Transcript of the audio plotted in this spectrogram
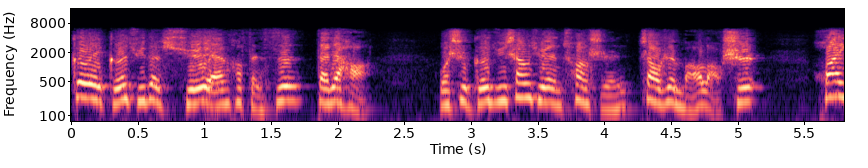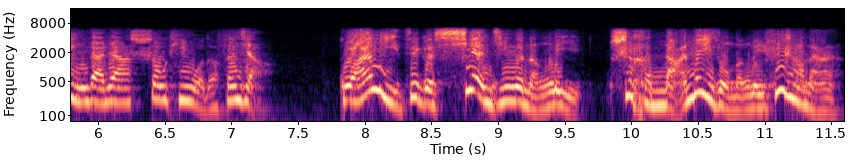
各位格局的学员和粉丝，大家好，我是格局商学院创始人赵振宝老师，欢迎大家收听我的分享。管理这个现金的能力是很难的一种能力，非常难。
